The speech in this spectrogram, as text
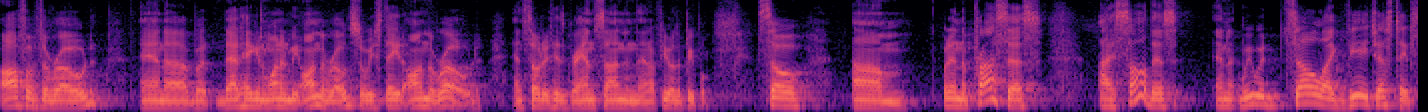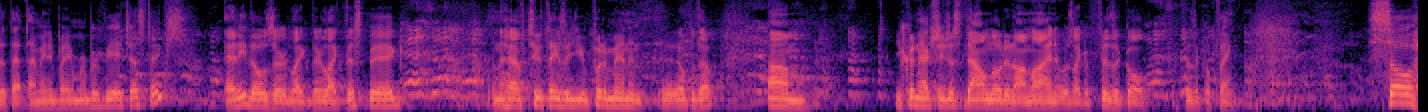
off of the road, and uh, but Dad Hagin wanted me on the road, so we stayed on the road, and so did his grandson and, and a few other people. So, um, but in the process, I saw this, and we would sell like VHS tapes at that time. Anybody remember VHS tapes? Eddie, those are like they're like this big, and they have two things that you put them in and it opens up. Um, you couldn't actually just download it online. It was like a physical, a physical thing. So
